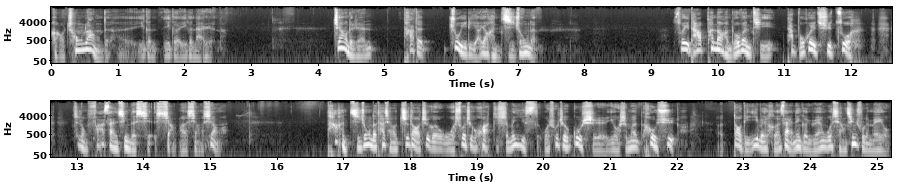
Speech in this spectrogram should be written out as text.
搞冲浪的一个一个一个男人呢。这样的人，他的注意力啊要很集中的，所以他碰到很多问题，他不会去做 这种发散性的想想啊想象啊。他很集中的，他想要知道这个我说这个话什么意思？我说这个故事有什么后续啊？呃，到底意味何在？那个缘我想清楚了没有？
